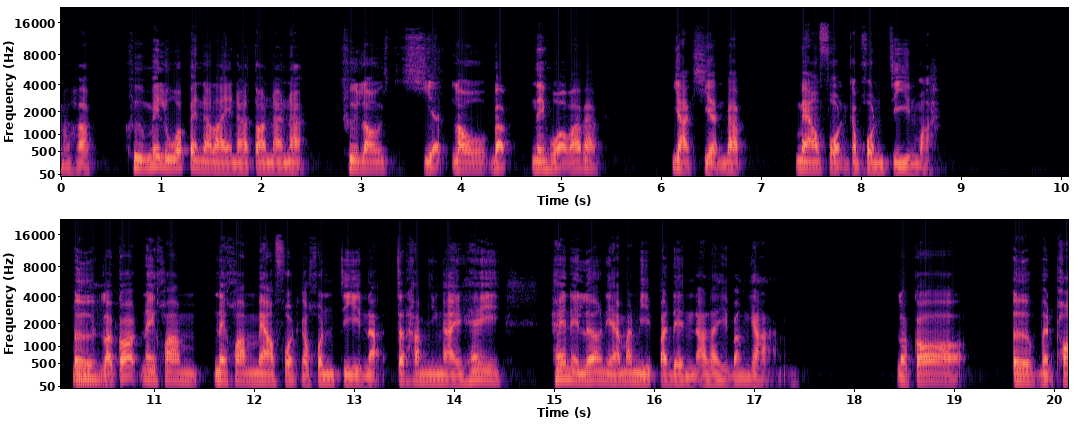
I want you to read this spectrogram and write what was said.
ำครับ คือไม่รู้ว่าเป็นอะไรนะ ตอนนั้นอะ คือเราเขียนเราแบบ ในหัวว่าแบบ อยากเขียนแบบแมวฝนกับคนจีนว่ะ เออ แล้วก็ในความในความแมวฝนกับคนจีนอะ จะทำยังไงให้ให้ในเรื่องเนี้ย มันมีประเด็นอะไรบางอย่าง แล้วก็ เออ เหมือนพอ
